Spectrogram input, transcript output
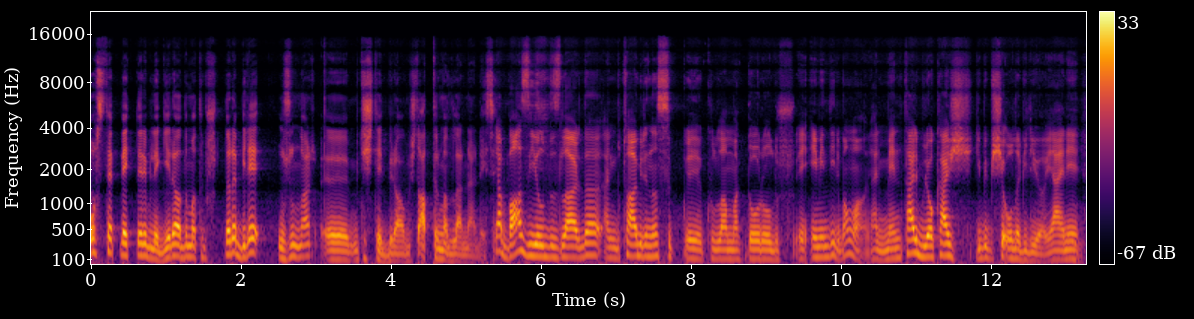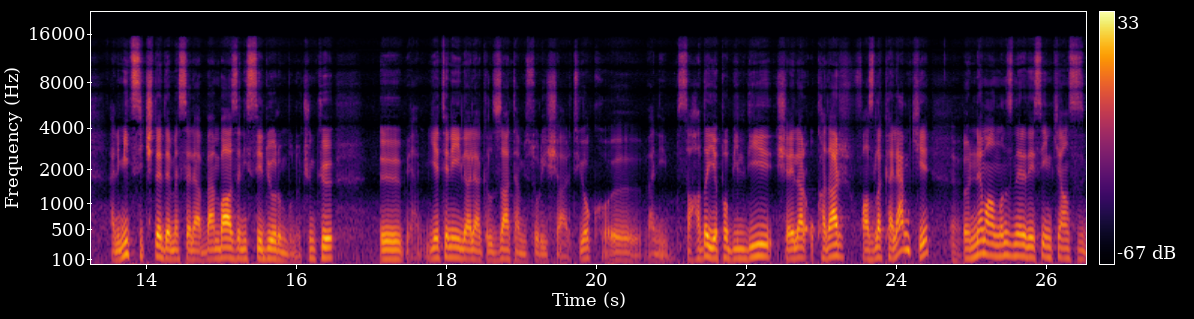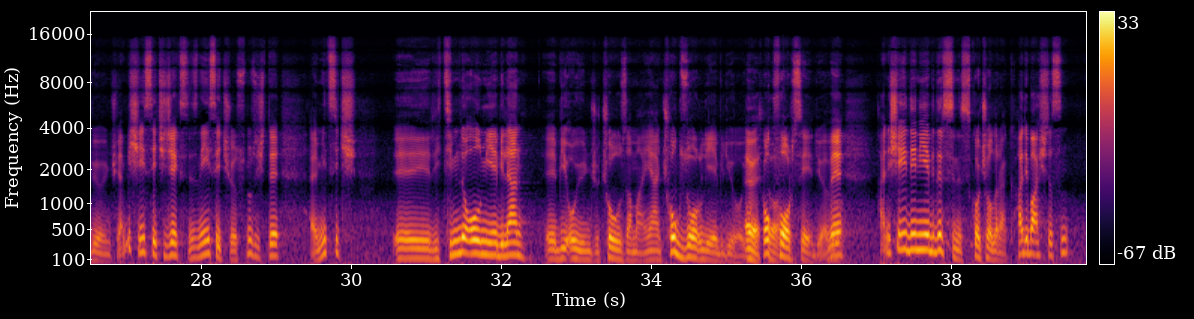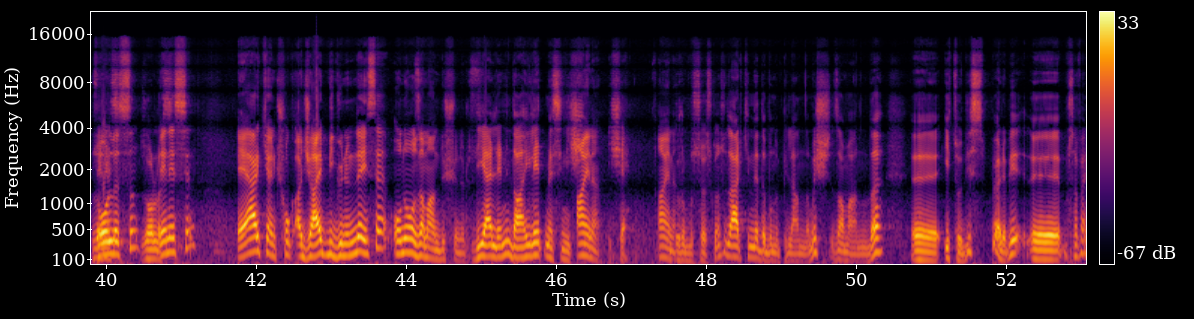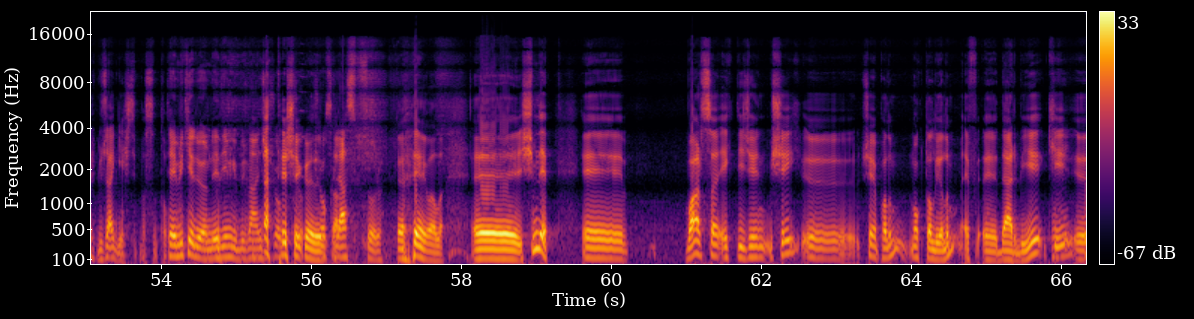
o step back'leri bile geri adım atıp şutlara bile uzunlar e, müthiş tedbir almıştı. Attırmadılar neredeyse. Ya bazı yıldızlarda hani bu tabiri nasıl e, kullanmak doğru olur e, emin değilim ama yani mental blokaj gibi bir şey olabiliyor. Yani hani Mitsic'te de mesela ben bazen hissediyorum bunu. Çünkü e, yani yeteneğiyle alakalı zaten bir soru işareti yok. E, hani sahada yapabildiği şeyler o kadar fazla kalem ki evet. önlem almanız neredeyse imkansız bir oyuncu. Yani bir şeyi seçeceksiniz. Neyi seçiyorsunuz? İşte yani Mitsic e, ritimde olmayabilen e, bir oyuncu çoğu zaman. Yani çok zorlayabiliyor oyunu. Evet, çok doğru. force ediyor doğru. ve hani şeyi deneyebilirsiniz koç olarak. Hadi başlasın, zorlasın, zorlasın. denesin. Eğer ki çok acayip bir günündeyse onu o zaman düşünürüz. Diğerlerini dahil etmesin iş, Aynen. işe. Aynen. Durumu söz konusu. Larkin'de de bunu planlamış zamanında. E, Itudis böyle bir e, bu sefer güzel geçti basın topu. Tebrik ediyorum. Dediğim gibi bence çok Teşekkür çok, ederim, çok klas bir soru. Eyvallah. E, şimdi e, varsa ekleyeceğin bir şey e, şey yapalım noktalayalım e, derbiyi ki hı hı. E,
